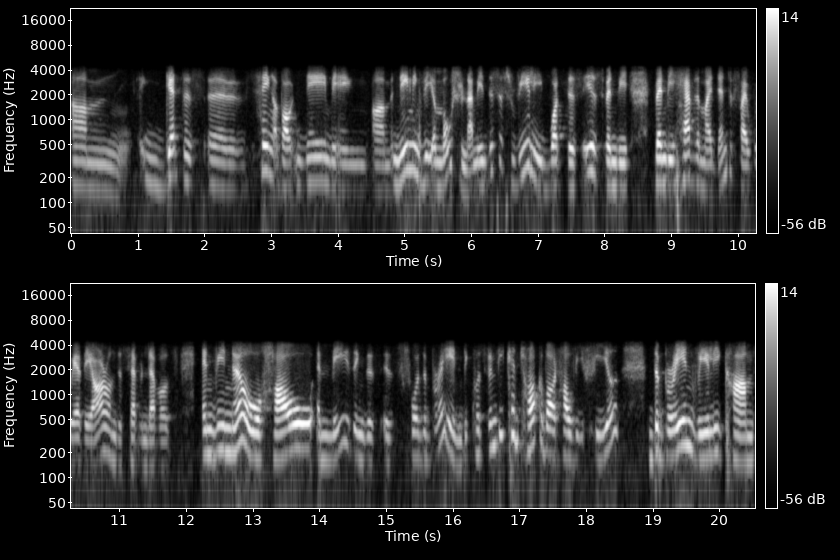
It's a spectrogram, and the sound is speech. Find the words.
um, get this uh, thing about naming um, naming the emotion. I mean, this is really what this is when we when we have them identify where they are on the seven levels, and we know how amazing this is for the brain because when we can talk about how we feel, the brain really calms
